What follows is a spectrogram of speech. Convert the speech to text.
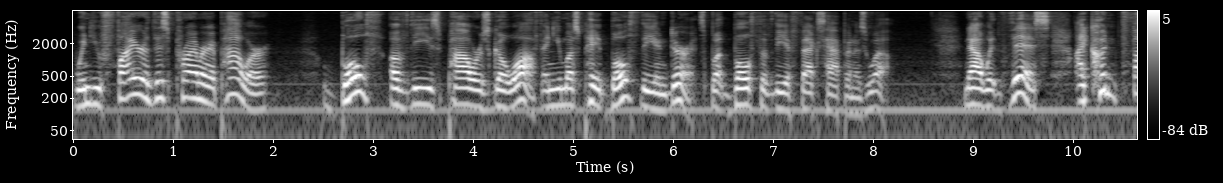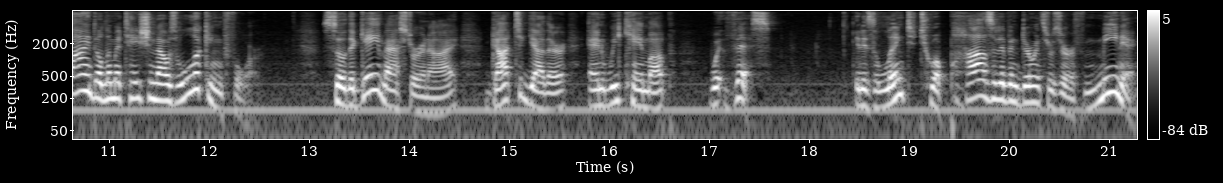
When you fire this primary power, both of these powers go off and you must pay both the endurance, but both of the effects happen as well. Now, with this, I couldn't find a limitation I was looking for. So the Game Master and I got together and we came up with this. It is linked to a positive endurance reserve, meaning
